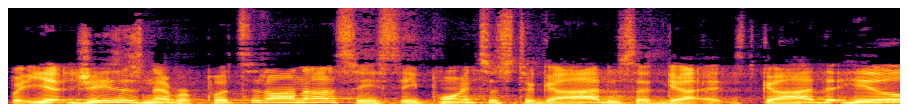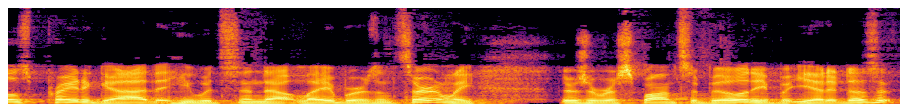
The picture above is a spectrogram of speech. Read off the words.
but yet Jesus never puts it on us. He, he points us to God and said, God, it's God that heals. Pray to God that He would send out laborers. And certainly there's a responsibility, but yet it doesn't,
